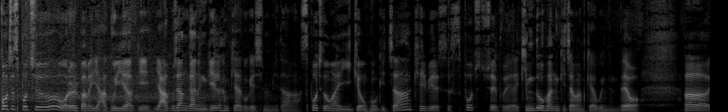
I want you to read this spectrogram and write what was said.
스포츠 스포츠 월요일 밤의 야구 이야기 야구장 가는 길 함께하고 계십니다. 스포츠 동아의 이경호 기자, KBS 스포츠 취재부의 김도환 기자와 함께하고 있는데요. 아,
